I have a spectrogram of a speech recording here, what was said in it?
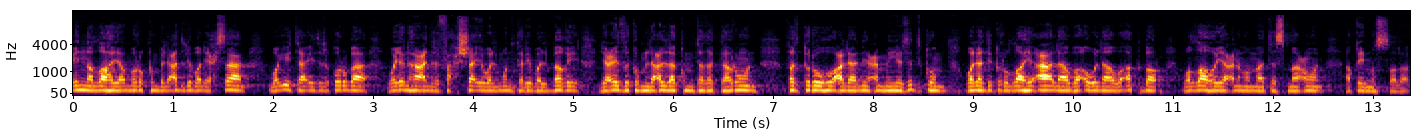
إن الله يأمركم بالعدل والإحسان وإيتاء ذي القربى وينهى عن الفحشاء والمنكر والبغي يعظكم لعلكم تذكرون فاذكروه على نعم يزدكم ولذكر الله أعلى وأولى وأكبر والله يعلم ما تسمعون يسمعون أقيم الصلاة.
